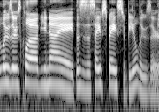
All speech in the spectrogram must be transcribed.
Losers Club, unite. This is a safe space to be a loser.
